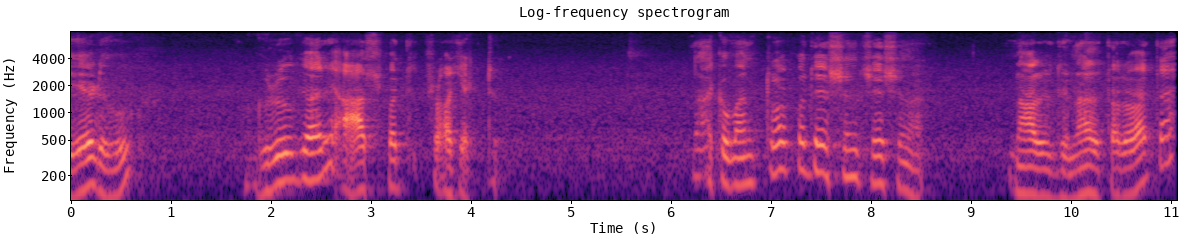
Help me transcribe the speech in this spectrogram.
ఏడు గురువుగారి ఆసుపత్రి ప్రాజెక్టు. నాకు మంత్రోపదేశం చేసిన నాలుగు దినాల తర్వాత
